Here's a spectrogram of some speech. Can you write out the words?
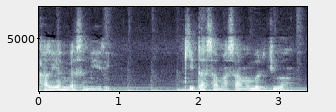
Kalian gak sendiri. Kita sama-sama berjuang.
